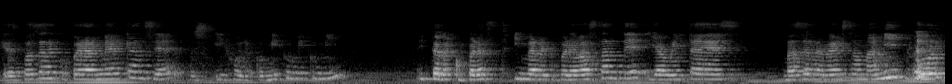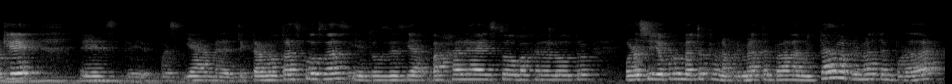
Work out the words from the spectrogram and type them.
que después de recuperarme del cáncer, pues híjole, comí, comí, comí Y te recuperaste. y me recuperé bastante y ahorita es vas de reversa mami porque este pues ya me detectaron otras cosas y entonces ya bájale a esto bájale a lo otro por eso yo prometo que en la primera temporada la mitad de la primera temporada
